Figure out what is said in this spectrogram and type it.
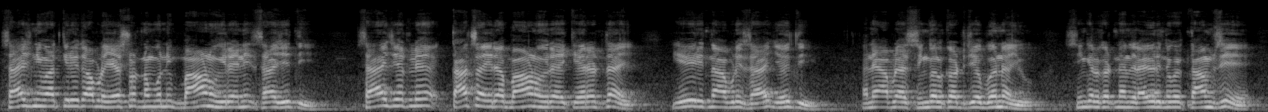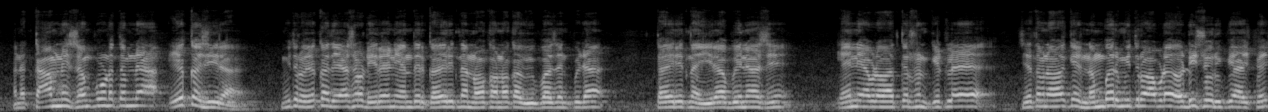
સાઇઝની વાત કરીએ તો આપણે એસોટ નંબરની બાણું હીરાની સાઇઝ હતી. સાઇઝ એટલે કાચા હીરા બાણું હીરા કેરેટ થાય એવી રીતના આપણી સાઇઝ હતી. અને આપણે સિંગલ કટ જે બનાવ્યું સિંગલ કટની અંદર આવી રીતનું કોઈ કામ છે? અને કામની સંપૂર્ણ તમને એક જ હીરા. મિત્રો, એક જ એસોટ હીરાની અંદર કઈ રીતના નોકા નોકા વિભાજન પીડ્યા કઈ રીતના હીરા બન્યા છે? એની આપણે વાત કરીશું ને કેટલાય જે તમને વાત કરી, નંબર મિત્રો, આપણે અઢીસો રૂપિયા આસપાસ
